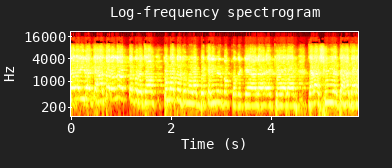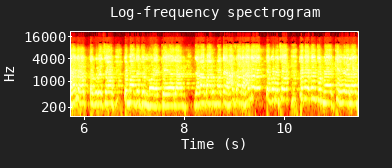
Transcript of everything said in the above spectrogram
যারা ইরাকে হাজার হাজার হত্যা করেছ, তোমাদের জন্য রব্বে করিমের পক্ষ থেকে একে এলান। যারা সিরিয়াতে হাজার হাজার হত্যা করেছ, তোমাদের জন্য একে এলান। যারা বার্মাতে হাজার হাজার হত্যা করেছ, তোমাদের জন্য একে এলান।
